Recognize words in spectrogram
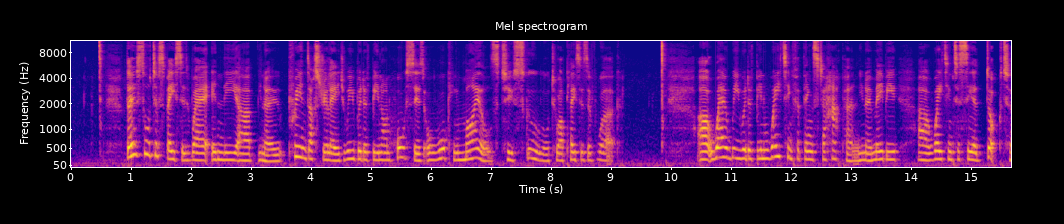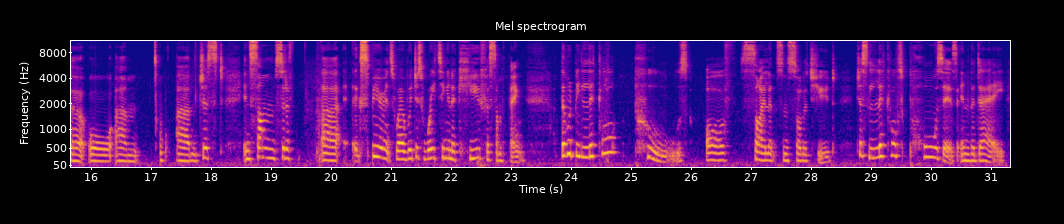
those sort of spaces where in the uh, you know pre-industrial age we would have been on horses or walking miles to school or to our places of work uh, where we would have been waiting for things to happen you know maybe uh, waiting to see a doctor or um, um, just in some sort of uh, experience where we're just waiting in a queue for something there would be little pools of silence and solitude just little pauses in the day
